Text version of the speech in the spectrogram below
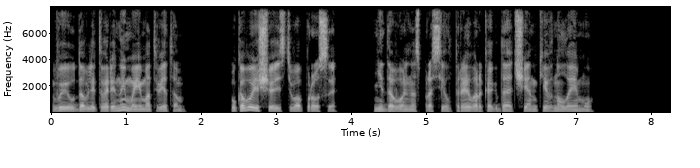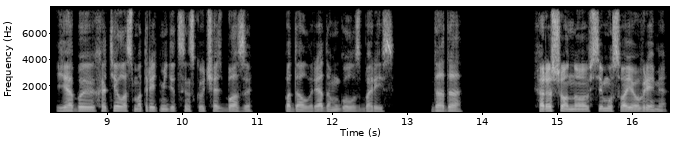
Вы удовлетворены моим ответом? У кого еще есть вопросы?» — недовольно спросил Тревор, когда Чен кивнула ему. «Я бы хотел осмотреть медицинскую часть базы», — подал рядом голос Борис. «Да-да». «Хорошо, но всему свое время».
